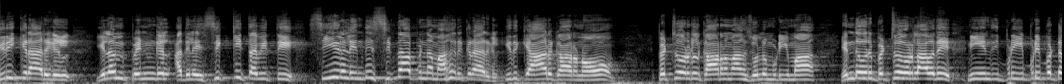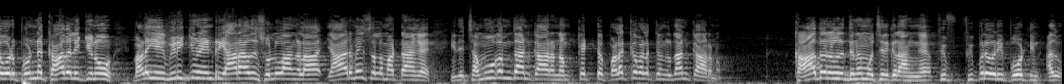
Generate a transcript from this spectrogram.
விரிக்கிறார்கள். இளம் பெண்கள் அதிலே சிக்கி தவித்து சீரழிந்து சின்ன பின்னமாக இருக்கிறார்கள். இதுக்கு யார் காரணம்? பெற்றோர்கள் காரணமாக சொல்ல முடியுமா? எந்த ஒரு பெற்றோர்களாவது நீ இந்த இப்படி இப்படிப்பட்ட ஒரு பொண்ணை காதலிக்கணும் வலையை விரிக்கணும் என்று யாராவது சொல்லுவாங்களா? யாருமே சொல்ல மாட்டாங்க. இந்த சமூகம் தான் காரணம் கெட்ட பழக்க வழக்கங்கள் தான் காரணம். காதலர் தினம் வச்சிருக்கிறாங்க. பிப்ரவரி 14 அது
